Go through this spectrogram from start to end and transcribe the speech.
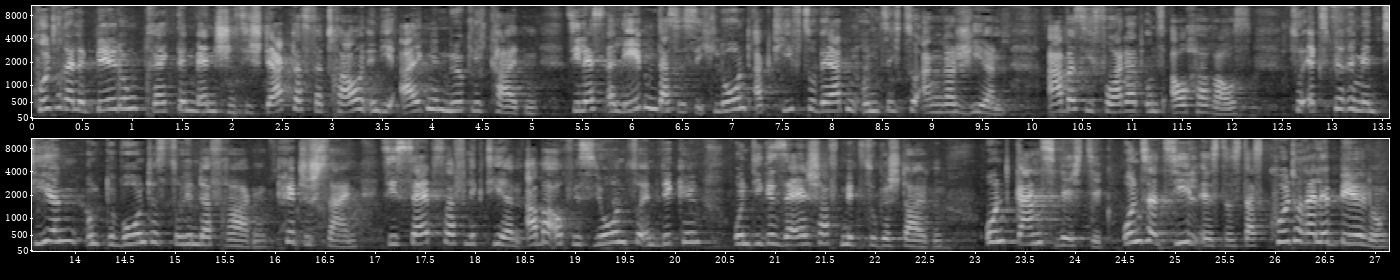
Kulturelle Bildung prägt den Menschen. Sie stärkt das Vertrauen in die eigenen Möglichkeiten. Sie lässt erleben, dass es sich lohnt, aktiv zu werden und sich zu engagieren. Aber sie fordert uns auch heraus zu experimentieren und Gewohntes zu hinterfragen, kritisch sein, sich selbst reflektieren, aber auch Visionen zu entwickeln und die Gesellschaft mitzugestalten. Und ganz wichtig, unser Ziel ist es, dass kulturelle Bildung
